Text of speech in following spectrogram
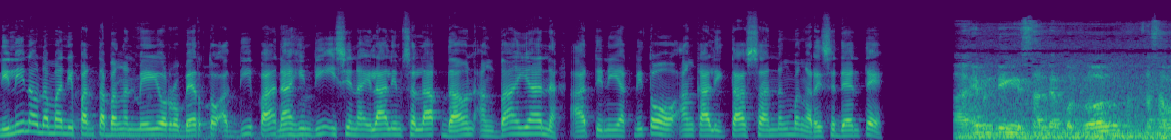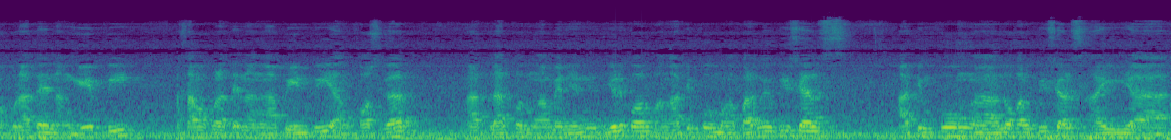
Nilinaw naman ni Pantabangan Mayor Roberto Agdipa na hindi isinailalim sa lockdown ang bayan at tiniyak nito ang kaligtasan ng mga residente. Uh, everything is under control. Kasama po natin ang AFP, kasama po natin ang PNP, ang Coast Guard, at lahat po mga men in uniform, ang ating po mga barangay officials, ating pong uh, local officials ay uh,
